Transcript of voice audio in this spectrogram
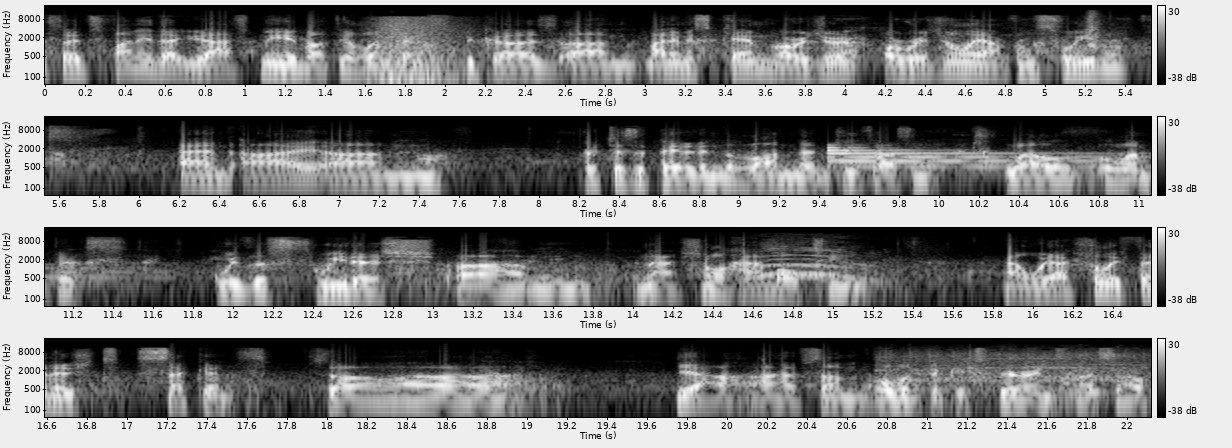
So it's funny that you asked me about the Olympics because um, my name is Kim. Origi- originally, I'm from Sweden, and I um, participated in the London 2012 Olympics with the Swedish um, national handball team, and we actually finished second. So uh, yeah, I have some Olympic experience myself.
